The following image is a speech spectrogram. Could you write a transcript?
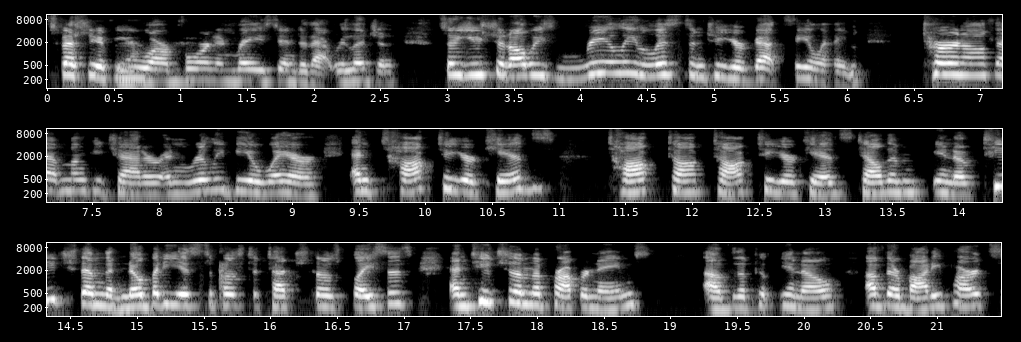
especially if you are born and raised into that religion. So you should always really listen to your gut feeling. Turn off that monkey chatter and really be aware and talk to your kids. Talk, talk, talk to your kids. Tell them, you know, teach them that nobody is supposed to touch those places and teach them the proper names of the you know of their body parts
